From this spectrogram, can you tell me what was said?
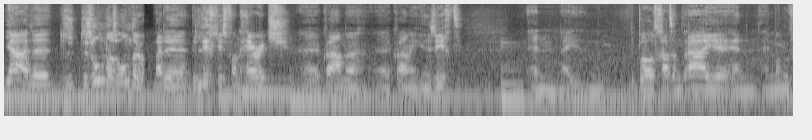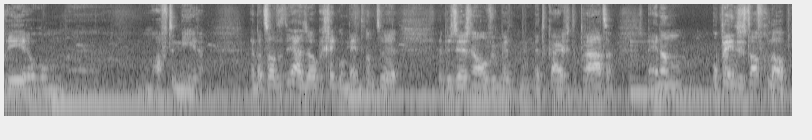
Ja, de, de zon was onder, maar de, de lichtjes van Harwich uh, kwamen, uh, kwamen in zicht. En nee, de boot gaat dan draaien en, en manoeuvreren om, uh, om af te meren. En dat is, altijd, ja, dat is ook een gek moment, want we hebben 6,5 uur met, met elkaar zitten praten. En dan opeens is het afgelopen.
